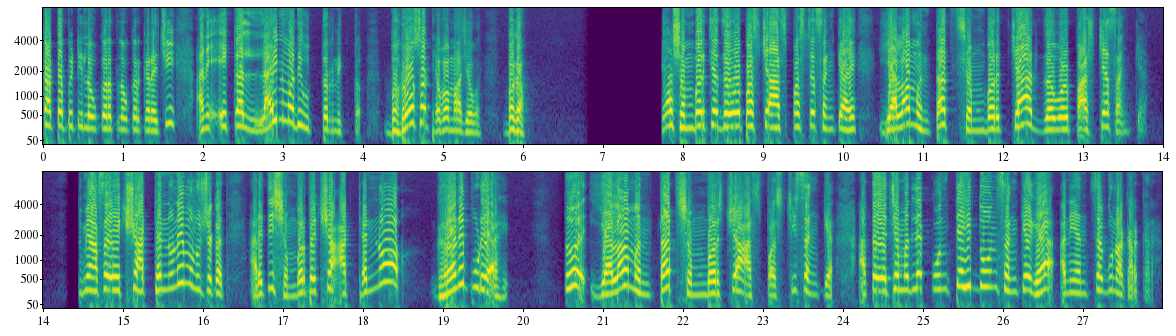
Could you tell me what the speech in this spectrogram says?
काटापेटी लवकरात लवकर करायची आणि एका लाईन मध्ये उत्तर निघतं. भरोसा ठेवा माझ्यावर. बघा. या शंभरच्या जवळपासच्या आसपासच्या संख्या आहे. याला म्हणतात शंभरच्या जवळपासच्या संख्या. तुम्ही असं एकशे अठ्ठ्याण्णव नाही म्हणू शकत. अरे ती शंभरपेक्षा अठ्ठ्याण्णव घराने पुढे आहे. तर याला म्हणतात शंभरच्या आसपासची संख्या. आता याच्यामधल्या कोणत्याही दोन संख्या घ्या आणि यांचा गुणाकार करा.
